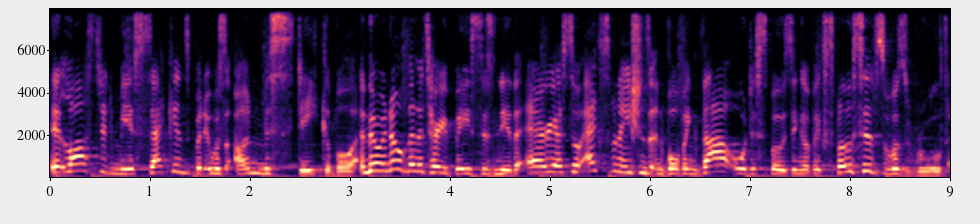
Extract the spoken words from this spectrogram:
It lasted mere seconds but it was unmistakable and there were no military bases near the area so explanations involving that or disposing of explosives was ruled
